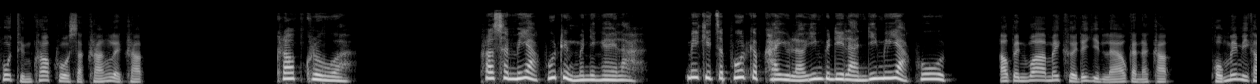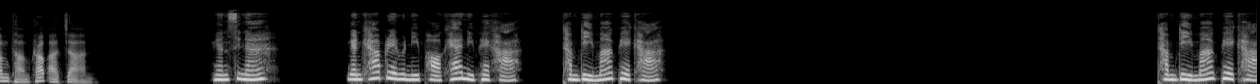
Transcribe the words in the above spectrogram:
พูดถึงครอบครัวสักครั้งเลยครับ ครอบครัว เพราะฉันไม่อยากพูดถึงมันยังไงล่ะ ไม่คิดจะพูดกับใครอยู่แล้วยิ่งเป็นดีแลนยิ่งไม่อยากพูด เอาเป็นว่าไม่เคยได้ยินแล้วกันนะครับ ผมไม่มีคำถามครับอาจารย์ งั้นสินะ งั้นคาบเรียนวันนี้พอแค่นี้เพคะ ทำดีมากเพคะ ทำดีมากเพคะ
